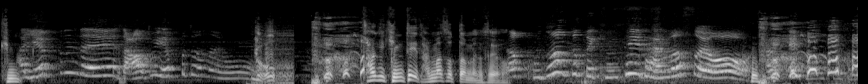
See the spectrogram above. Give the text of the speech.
김 아 예쁜데 나도 예쁘잖아요. 자기 김태희 닮았었다면서요. 나 고등학교 때 김태희 닮았어요.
